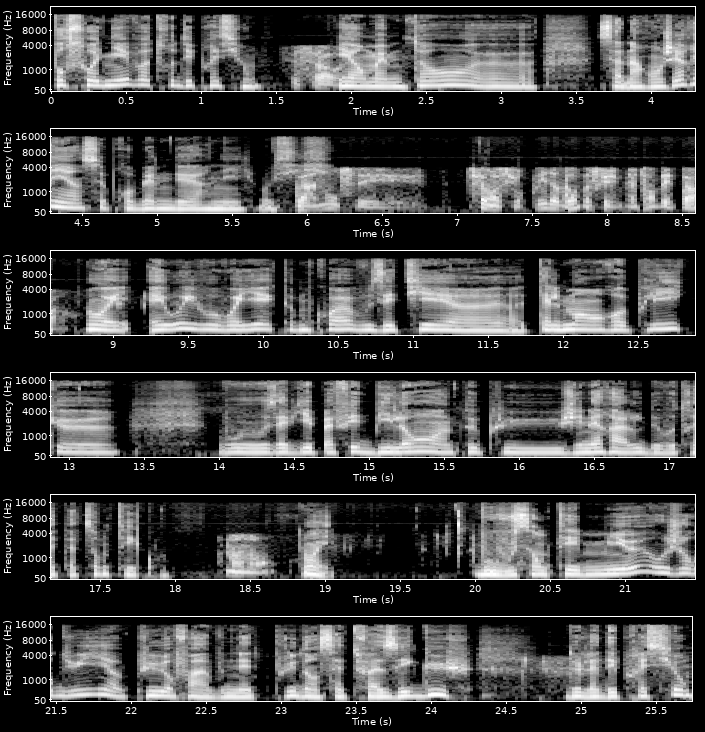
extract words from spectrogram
Pour soigner votre dépression. C'est ça. ouais. Et en même temps, euh, ça n'arrangeait rien, ce problème de hernie aussi. Bah non, c'est ça m'a surpris d'abord parce que je m'y attendais pas. Oui. Et oui, vous voyez comme quoi vous étiez euh, tellement en repli que vous aviez pas fait de bilan un peu plus général de votre état de santé, quoi. Non, non. Oui. Vous vous sentez mieux aujourd'hui Plus, enfin, vous n'êtes plus dans cette phase aiguë de la dépression.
